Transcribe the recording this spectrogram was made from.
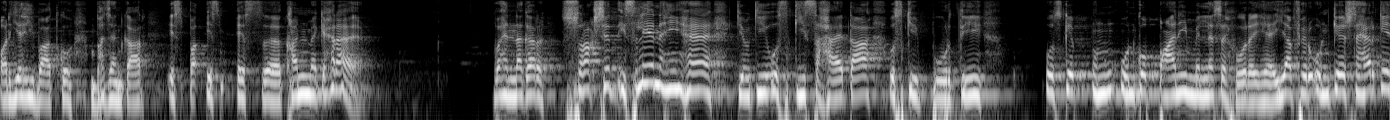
और यही बात को भजनकार इस इस इस खंड में कह रहा है। वह नगर सुरक्षित इसलिए नहीं है क्योंकि उसकी सहायता, उसकी पूर्ति, उसके, उन, उनको पानी मिलने से हो रही है या फिर उनके शहर के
